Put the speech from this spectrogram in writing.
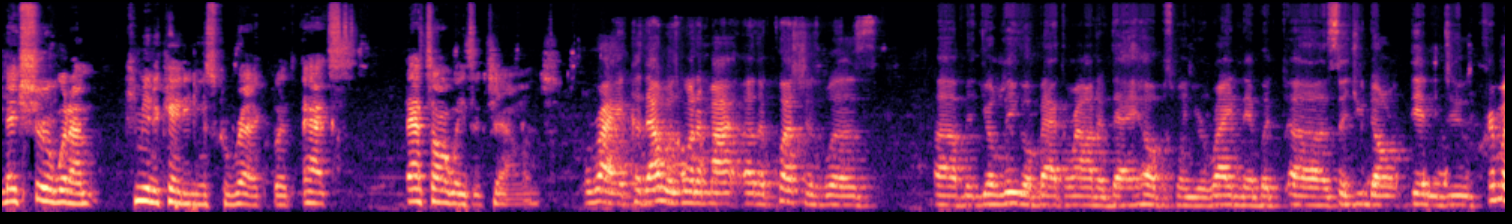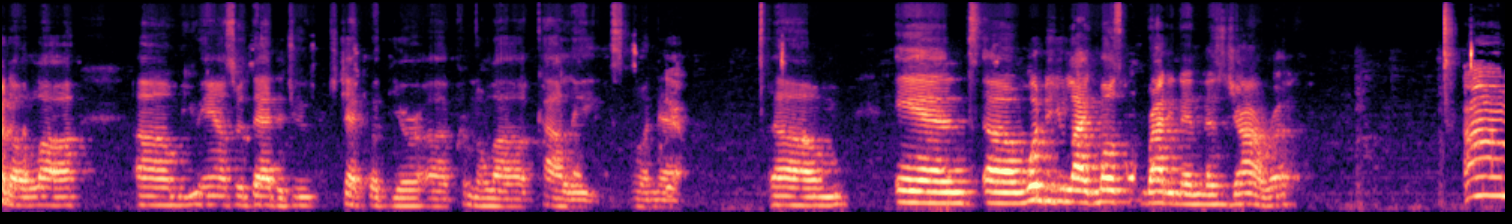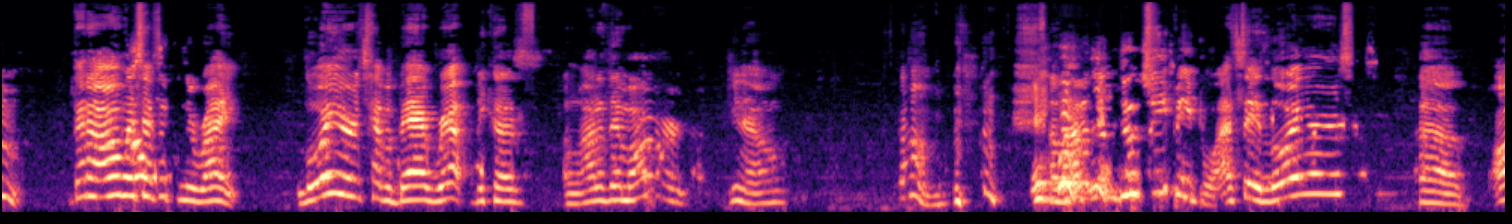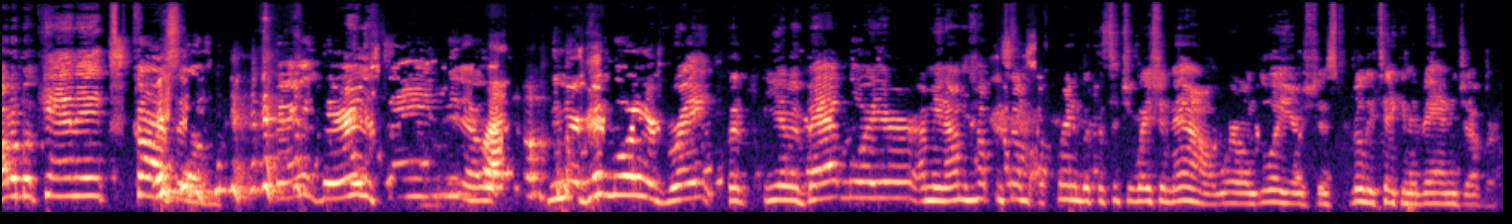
make sure what I'm communicating is correct. But that's that's always a challenge. Right, because that was one of my other questions was uh, your legal background, if that helps when you're writing it. But uh, since you don't didn't do criminal law, um, you answered that. Did you check with your uh, criminal law colleagues on that? Um, and uh, what do you like most writing in this genre? Um, that I always have something to write. Lawyers have a bad rep because a lot of them are, you know, dumb. a lot of them do cheat people. I say lawyers, uh, auto mechanics, car salesmen. They're, they're in the same, you know. When you're a good lawyer, great, but you have a bad lawyer. I mean, I'm helping some a friend with the situation now where a lawyer is just really taking advantage of her,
